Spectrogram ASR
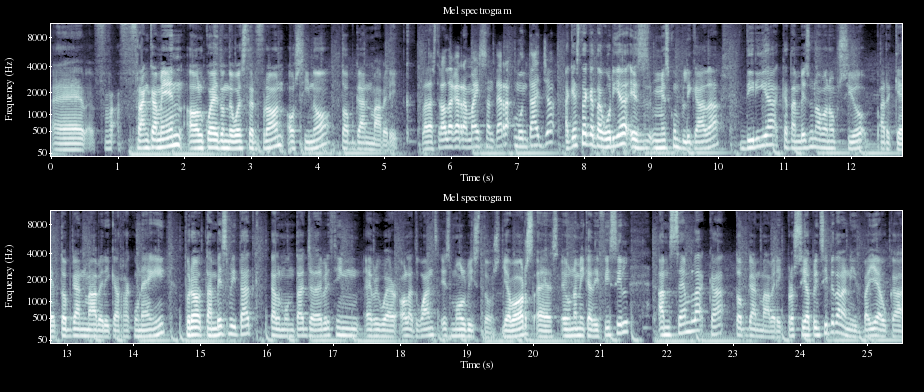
Eh, fr francament, All Quiet on the Western Front, o si no, Top Gun Maverick. La destral de guerra mai s'enterra, muntatge, Aquesta categoria és més complicada. Diria que també és una bona opció perquè Top Gun Maverick es reconegui, però també és veritat que el muntatge d'Everything Everywhere All at Once és molt vistós. Llavors, és una mica difícil. Em sembla que Top Gun Maverick, però si al principi de la nit veieu que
